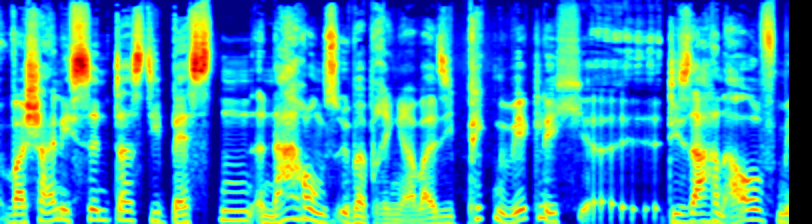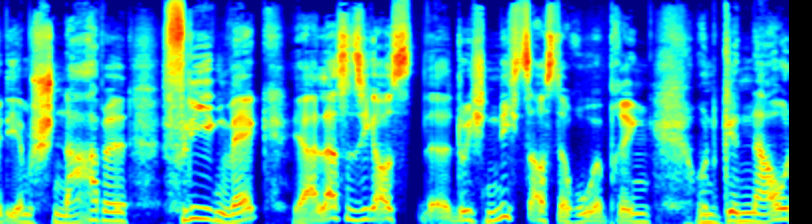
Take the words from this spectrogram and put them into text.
wahrscheinlich sind das die besten Nahrungsüberbringer, weil sie picken wirklich äh, die Sachen auf mit ihrem Schnabel, fliegen weg, ja, lassen sich aus, äh, durch nichts aus der Ruhe bringen. Und genau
